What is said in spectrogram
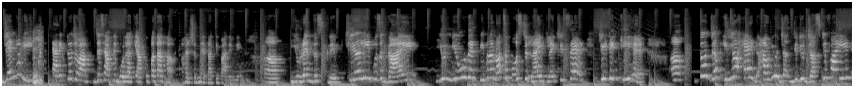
generally with character जब आप जैसे आपने बोला कि आपको पता था हर्षद मेहता के बारे में uh, you read the script clearly it was a guy you knew that people are not supposed to like like she said cheating की है uh, तो जब how do you ju- did you justify it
